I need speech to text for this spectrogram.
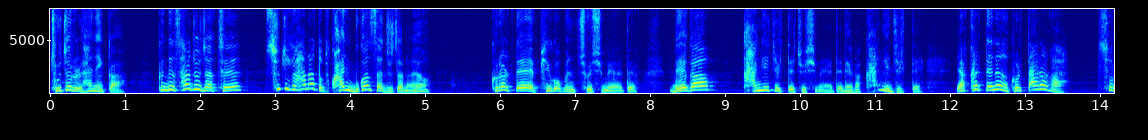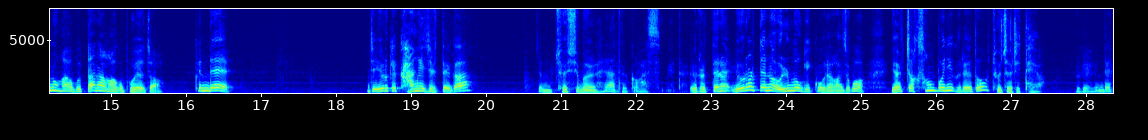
조절을 하니까. 근데 사주 자체에 수기가 하나도 없어. 관 무관사주잖아요. 그럴 때 비겁은 조심해야 돼요. 내가 강해질 때 조심해야 돼. 내가 강해질 때. 약할 때는 그걸 따라가. 순응하고 따라가고 보여줘. 근데 이제 이렇게 강해질 때가 좀 조심을 해야 될 것 같습니다. 이럴 때는 이럴 때는 을목 있고 그래가지고 열적 성분이 그래도 조절이 돼요. 이게 근데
